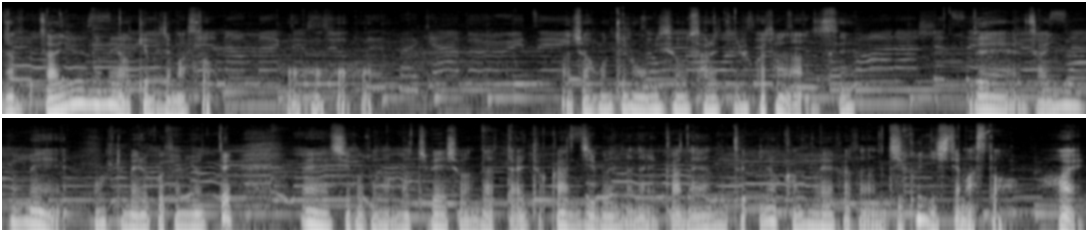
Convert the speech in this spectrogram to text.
なんか座右の銘を決めてますと。ほうほうほうほう。あじゃあ本当にお店をされてる方なんですね。で、座右の銘を決めることによって、えー、仕事のモチベーションだったりとか、自分の何か悩んだ時の考え方の軸にしてますと。はい。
